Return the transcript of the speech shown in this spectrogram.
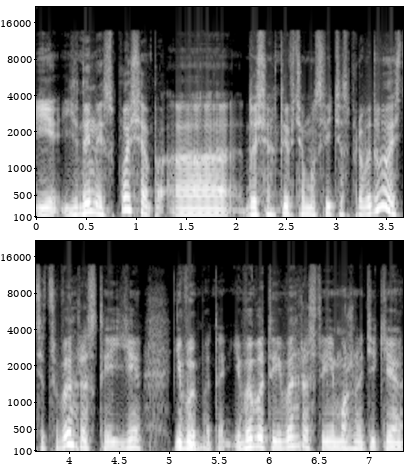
І єдиний спосіб а, досягти в цьому світі справедливості це виграсти її і вибити. І вибити і виграсти її можна тільки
